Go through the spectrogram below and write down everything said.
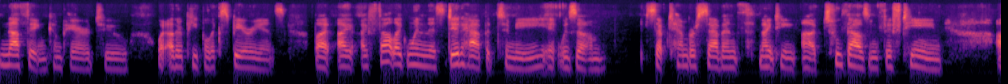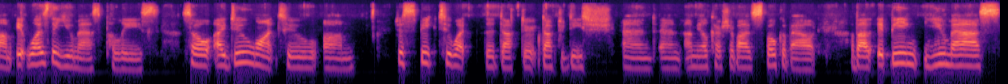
nothing compared to what other people experience. But I, I felt like when this did happen to me, it was um, September 7th, 19, uh, 2015. Um, it was the UMass police. So I do want to um, just speak to what the Dr. Dr. Deesh and, and Amilcar Shabazz spoke about, about it being UMass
